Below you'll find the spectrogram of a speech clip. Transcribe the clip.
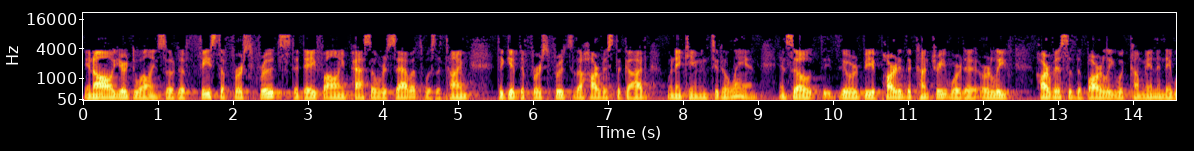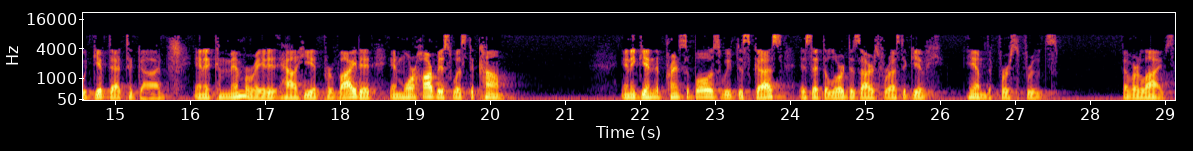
in all your dwellings. So the feast of first fruits, the day following Passover Sabbath, was the time to give the first fruits of the harvest to God when they came into the land. And so there would be a part of the country where the early harvest of the barley would come in and they would give that to God. And it commemorated how He had provided and more harvest was to come. And again, the principle, as we've discussed, is that the Lord desires for us to give Him the first fruits of our lives.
